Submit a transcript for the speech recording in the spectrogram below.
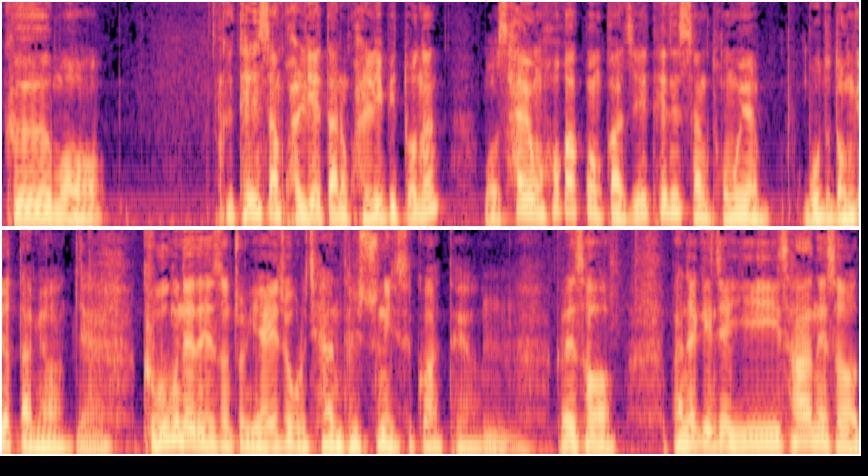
그뭐그 테니스장 관리에 따른 관리비 또는 뭐 사용 허가권까지 테니스장 동호회에 모두 넘겼다면 예. 그 부분에 대해서는 좀 예외적으로 제한될 수는 있을 것 같아요. 음. 그래서 만약에 이제 이 사안에서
